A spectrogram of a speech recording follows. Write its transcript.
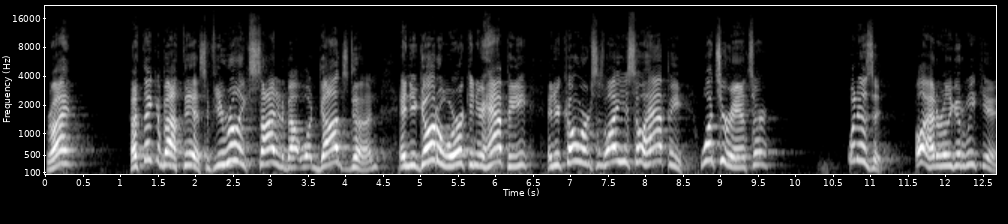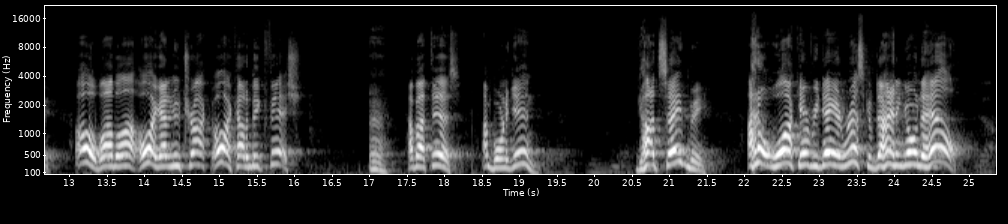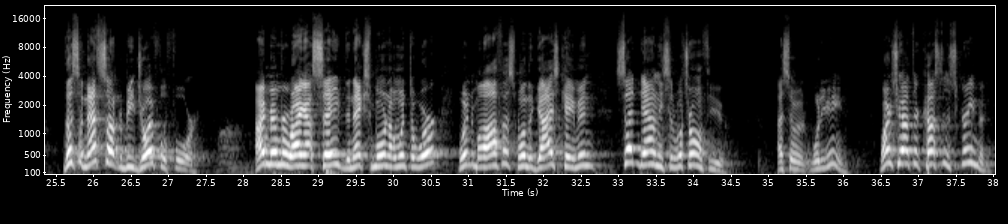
Right? Now think about this. If you're really excited about what God's done, and you go to work and you're happy, and your coworker says, Why are you so happy? What's your answer? What is it? Oh, I had a really good weekend. Oh, blah, blah. Oh, I got a new truck. Oh, I caught a big fish. How about this? I'm born again. God saved me. I don't walk every day in risk of dying and going to hell. Listen, that's something to be joyful for. I remember when I got saved, the next morning I went to work, went to my office. One of the guys came in, sat down, and he said, What's wrong with you? I said, What do you mean? Why aren't you out there cussing and screaming?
